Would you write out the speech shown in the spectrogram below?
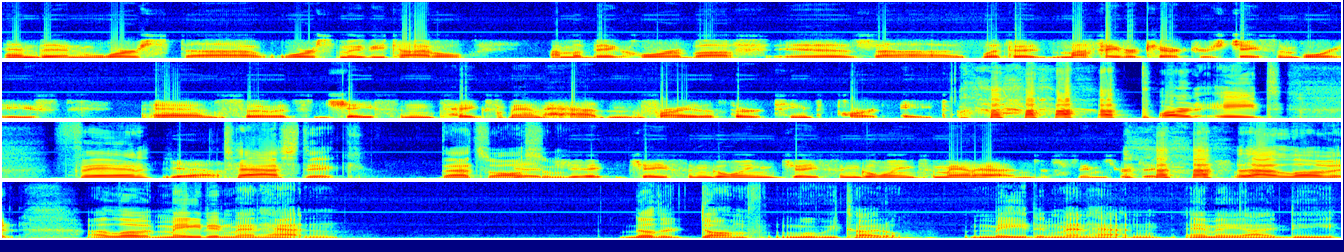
And then worst uh, worst movie title. I'm a big horror buff. Is uh, with a, my favorite character is Jason Voorhees, and so it's Jason Takes Manhattan, Friday the Thirteenth, Part Eight. Part eight. Fantastic. That's awesome. Yeah, J- Jason going Jason going to Manhattan just seems ridiculous. I love it. I love it. Made in Manhattan. Another dumb movie title. Made in Manhattan. M A I D.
